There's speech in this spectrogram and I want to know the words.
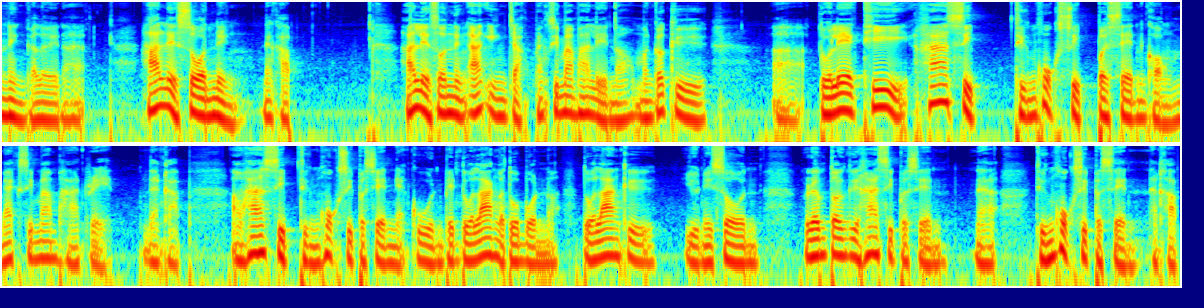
นหนึ่งกันเลยนะฮะ heart rate โซนหนึ่งนะครับ heart rate โซนหนึ่งอ้างอิงจาก maximum heart rate เนาะมันก็คืออตัวเลขที่ 50ถึง60%ของ maximum heart rate นะครับ เอา 50ถึง60%เนี่ยคูณเป็นตัวล่างกับตัวบนเนาะตัวล่างคืออยู่ในโซน เริ่มต้นคือ 50%นะฮะถึง 60%นะครับ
